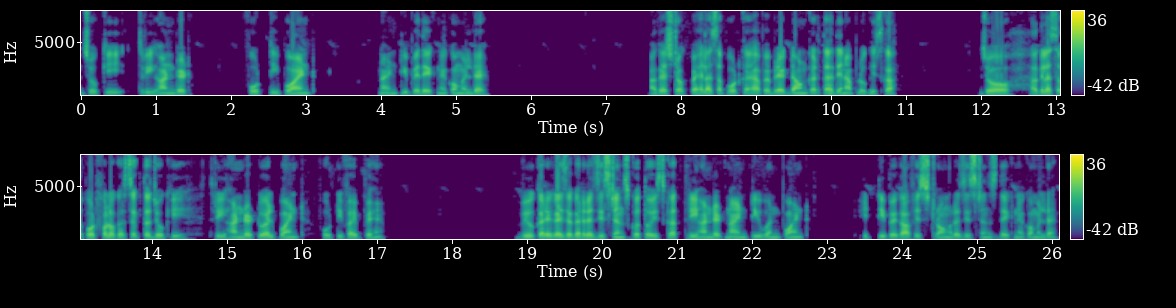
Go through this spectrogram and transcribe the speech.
जो कि three hundred forty point ninety पे देखने को मिल रहा है। अगर स्टॉक पहला सपोर्ट का यहाँ पे ब्रेक डाउन करता है, देन आप लोग इसका जो अगला सपोर्ट फॉलो कर सकते हो, जो कि three hundred twelve point forty five पे है। व्यू करेगा इस अगर रेजिस्टेंस को तो इसका three hundred ninety one point eighty पे काफ़ी स्ट्रॉन्ग रेजिस्टेंस देखने को मिल रहा है।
